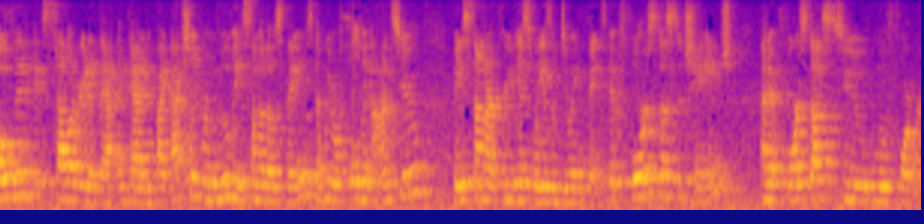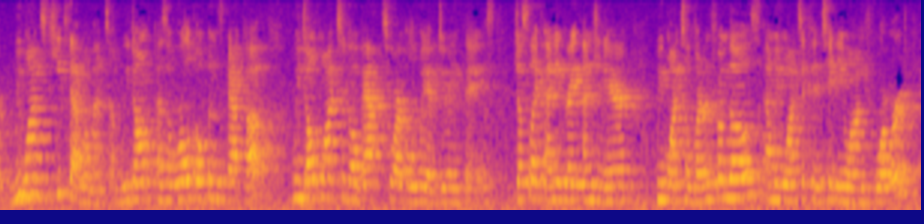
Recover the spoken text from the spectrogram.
COVID accelerated that again by actually removing some of those things that we were holding on to based on our previous ways of doing things. It forced us to change and it forced us to move forward. We want to keep that momentum. We don't, as the world opens back up, we don't want to go back to our old way of doing things. Just like any great engineer, we want to learn from those and we want to continue on forward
